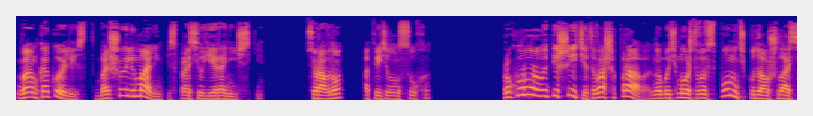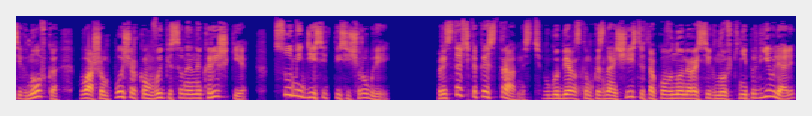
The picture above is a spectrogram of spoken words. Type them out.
«Вам какой лист, большой или маленький?» – спросил я иронически. «Все равно», – ответил он сухо. Прокурору вы пишите, это ваше право, но, быть может, вы вспомните, куда ушла ассигновка, вашим почерком выписанная на корешке, в сумме 10 тысяч рублей. Представьте, какая странность. В губернском казначействе такого номера ассигновки не предъявляли.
